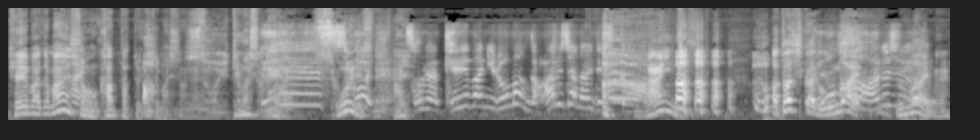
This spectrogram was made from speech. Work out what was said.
競馬でマンションを買ったと言ってましたね、そう言ってましたね、えー、すごいですね。はい。それは競馬にロマンがあるじゃないですか。ないんですあ確かにうまい。うん。まい。ね、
